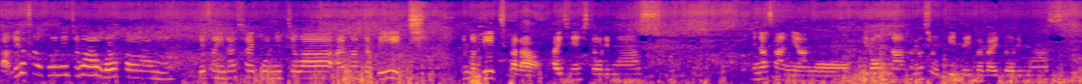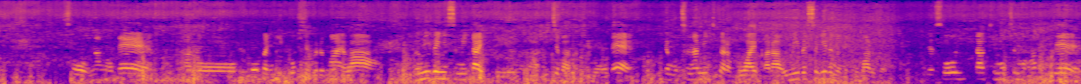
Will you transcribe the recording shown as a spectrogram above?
あ、レイさんこんにちは。Welcome. レイさんいらっしゃい。こんにちは。I'm at the beach. 今ビーチから配信しております。皆さんにあの、いろんな話を聞いていただいております。そう、なので、あの、福岡に引っ越してくる前は、海辺に住みたいっていうのが一番の希望で、でも津波来たら怖いから海辺すぎるのも困ると。そういった気持ちもあって、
